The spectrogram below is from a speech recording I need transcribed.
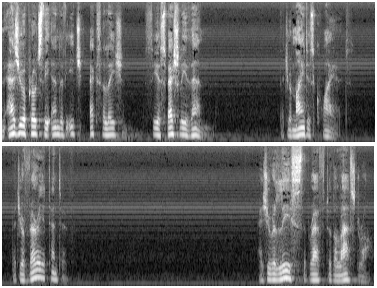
And as you approach the end of each exhalation, see especially then that your mind is quiet, that you're very attentive. As you release the breath to the last drop,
